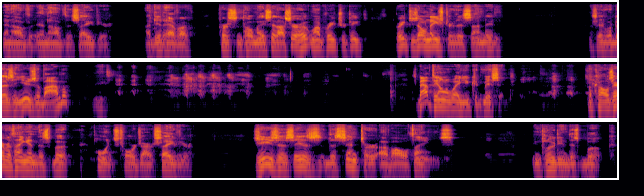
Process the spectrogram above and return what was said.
and of, and of the Savior. I did have a person told me, he said, I sure hope my preacher preaches on Easter this Sunday. And I said, Well, does he use a Bible? it's about the only way you could miss it because everything in this book points towards our Savior. Jesus is the center of all things, including this book.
